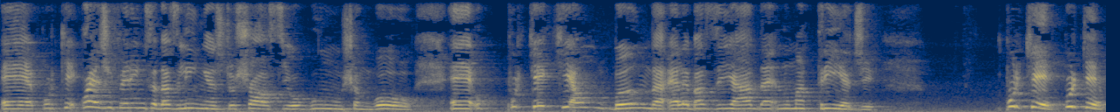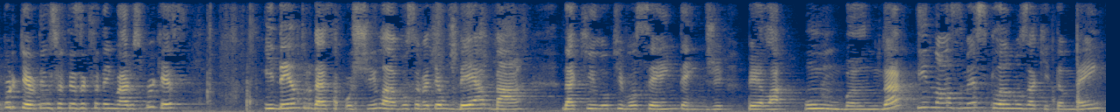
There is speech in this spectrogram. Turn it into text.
É, porque, qual é a diferença das linhas de Oxóssi, Ogum, Xangô? É, por que, que a Umbanda ela é baseada numa tríade? Por quê? Por quê? Porque eu tenho certeza que você tem vários porquês. E dentro dessa apostila você vai ter o beabá daquilo que você entende pela Umbanda. E nós mesclamos aqui também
